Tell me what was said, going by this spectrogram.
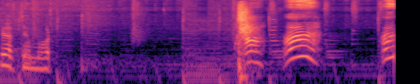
เลือดจะหมดอะอะอะ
